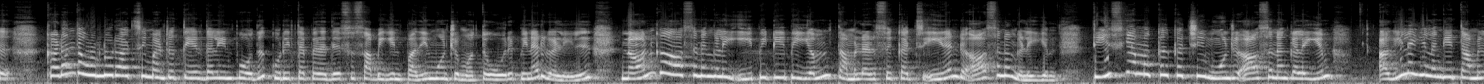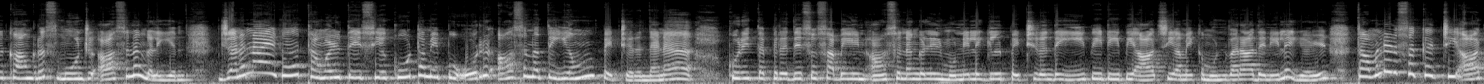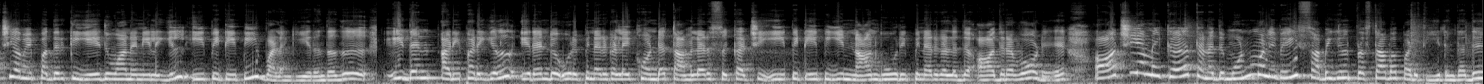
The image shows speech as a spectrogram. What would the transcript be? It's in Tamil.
கடந்த உள்ளூராட்சி மன்ற தேர்தலின் போது குறித்த பிரதேச சபையின் பதிமூன்று மொத்த உறுப்பினர்களில் நான்கு ஆசனங்களை இபிடிபியும் தமிழரசு கட்சி இரண்டு ஆசனங்களையும் தேசிய மக்கள் கட்சி மூன்று ஆசனங்களையும் அகில இலங்கை தமிழ் காங்கிரஸ் மூன்று ஆசனங்களையும் ஜனநாயக தமிழ் தேசிய கூட்டமைப்பு ஒரு ஆசனத்தையும் பெற்றிருந்தன. குறித்த பிரதேச சபையின் ஆசனங்களில் முன்னிலையில் பெற்றிருந்த இபிடிபி ஆட்சி அமைக்க முன்வராத நிலையில் தமிழரசு கட்சி ஆட்சி அமைப்பதற்கு ஏதுவான நிலையில் இபிடிபி வழங்கியிருந்தது. இதன் அடிப்படையில் இரண்டு உறுப்பினர்களை கொண்ட தமிழரசு கட்சி இபிடிபியின் நான்கு உறுப்பினர்களது ஆதரவோடு ஆட்சி அமைக்க தனது முன்மொழிவை சபையில் பிரஸ்தாப பிரஸ்தாபப்படுத்தியிருந்தது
